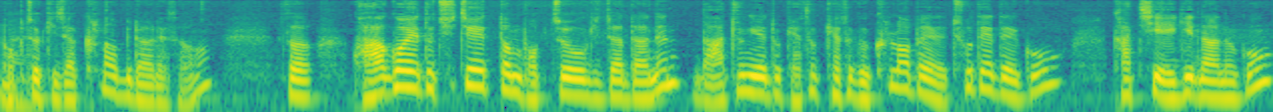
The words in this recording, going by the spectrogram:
네. 법조 기자 클럽이라 그래서 그래서 과거에도 취재했던 법조 기자단은 나중에도 계속해서 그 클럽에 초대되고 같이 얘기 나누고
